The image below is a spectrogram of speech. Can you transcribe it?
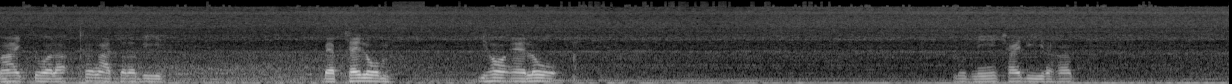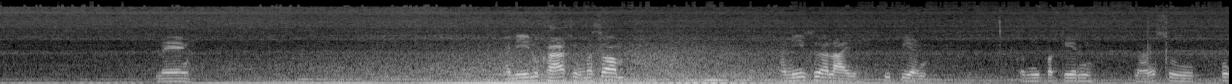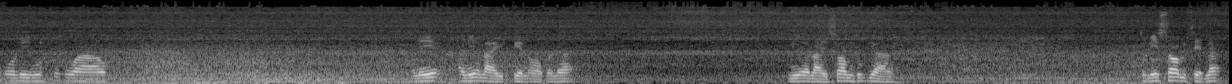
มาอีกตัวละเครื่องอัดจระบี แบบใช้ลม ยี่ห้อแอโร่รุ่นนี้ใช้ดีนะครับ แรง อันนี้ลูกค้าส่งมาซ่อม อันนี้คืออะไรที่เปลี่ยน ก็มีประเก็นหนังสูบพวกโอลิงพวกวาล์ว อันนี้อันนี้อะไรเปลี่ยนออกไปแล้ว มีอะไรซ่อมทุกอย่าง ตัวนี้ซ่อมเสร็จแล้ว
